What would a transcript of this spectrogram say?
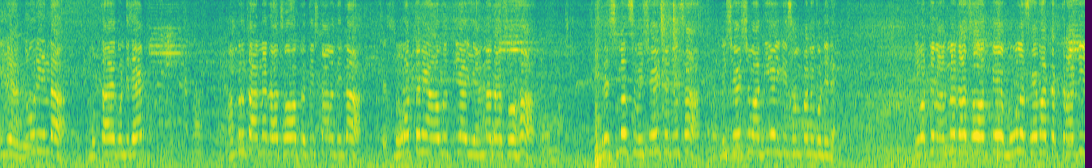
ಇಲ್ಲಿ ಅದ್ದೂರಿಯಿಂದ ಮುಕ್ತಾಯಗೊಂಡಿದೆ. ಅಮೃತ ಅನ್ನದಾಸೋಹ ಪ್ರತಿಷ್ಠಾನದಿಂದ ಮೂವತ್ತನೇ ಆವೃತ್ತಿಯ ಈ ಅನ್ನದಾಸೋಹ ಕ್ರಿಸ್ಮಸ್ ವಿಶೇಷ ದಿವಸ ವಿಶೇಷವಾಗಿಯೇ ಇಲ್ಲಿ ಸಂಪನ್ನಗೊಂಡಿದೆ. ಇವತ್ತಿನ ಅನ್ನದಾಸೋಹಕ್ಕೆ ಮೂಲ ಸೇವಾಕರ್ತರಾಗಿ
